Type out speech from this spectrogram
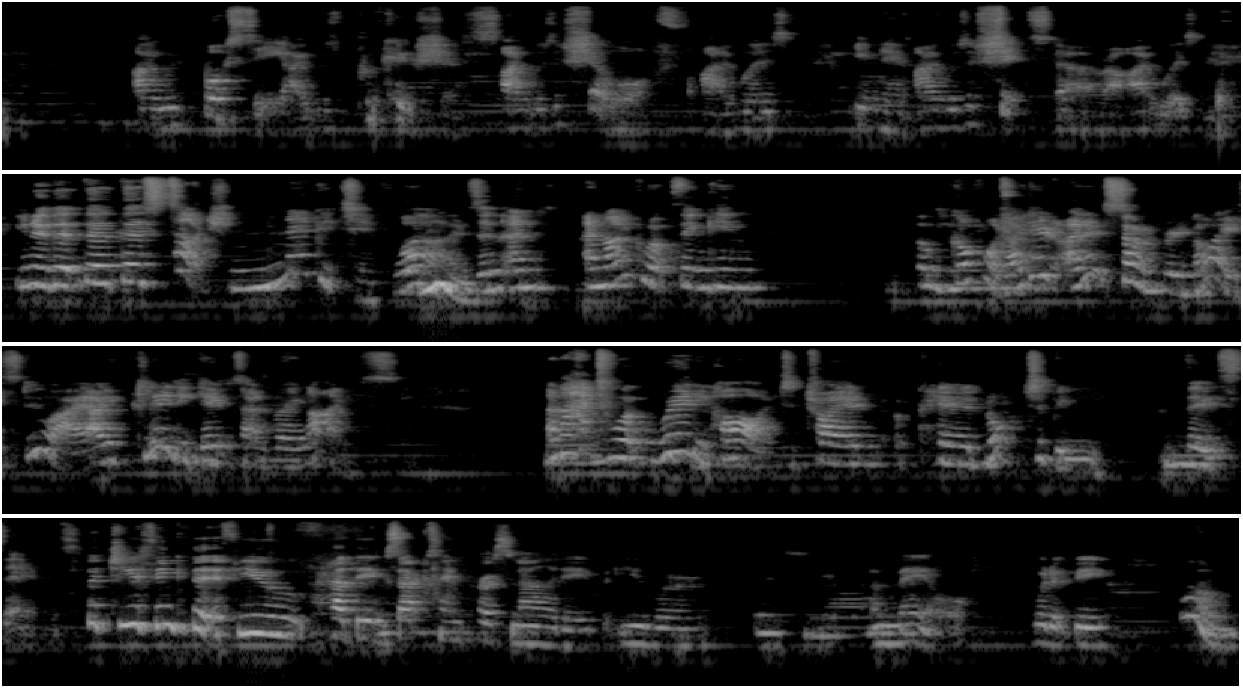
I was bossy. I was precocious. I was a show off. I was. You know, I was a shit stirrer. I was, you know, there, there, there's such negative words, hmm. and, and and I grew up thinking, oh hmm. God, I don't I don't sound very nice, do I? I clearly don't sound very nice. And I had to work really hard to try and appear not to be hmm. those things. But do you think that if you had the exact same personality, but you were a male, would it be, oh,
